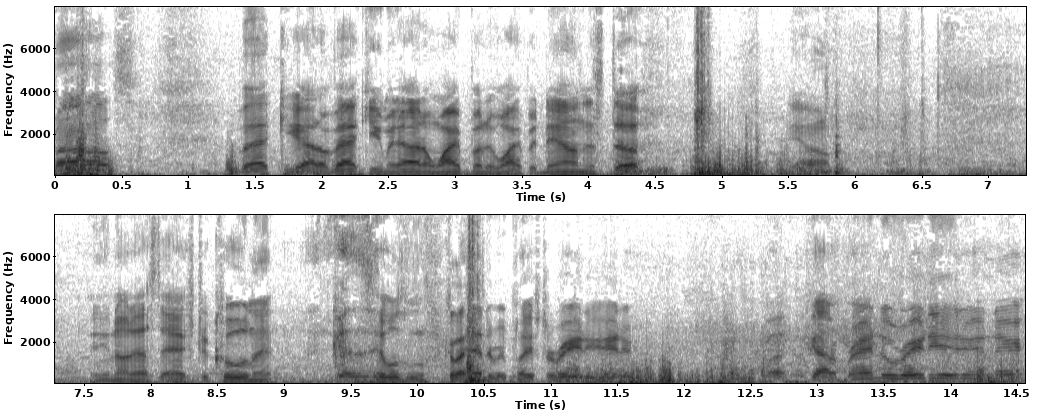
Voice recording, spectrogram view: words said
miles. Vac, you gotta vacuum it out and wipe it, wipe it down and stuff. You know, you know that's the extra coolant because it was because I had to replace the radiator. But we got a brand new radiator in there.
